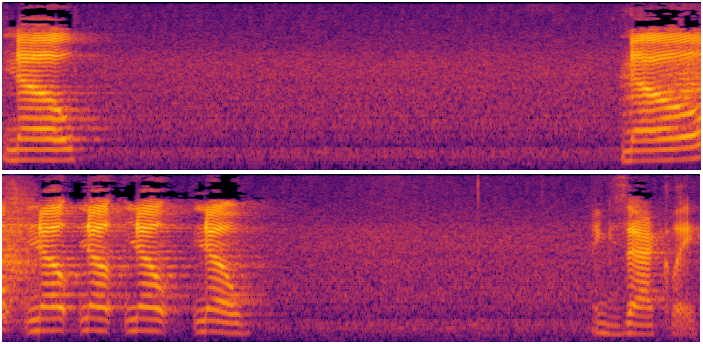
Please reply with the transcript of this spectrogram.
No. No, no, no, no, no. Exactly.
